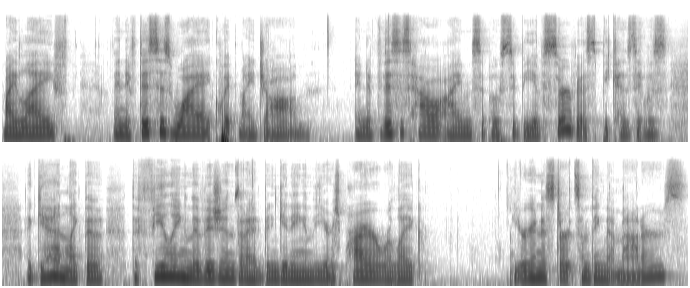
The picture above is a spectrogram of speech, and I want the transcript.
my life, and if this is why I quit my job, and if this is how I'm supposed to be of service, because it was, again, like the the feeling, the visions that I had been getting in the years prior were like, you're going to start something that matters,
